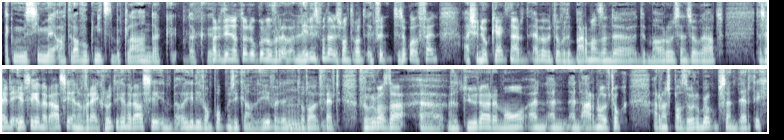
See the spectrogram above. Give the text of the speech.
ik misschien mij achteraf ook niets te beklagen dat ik... Dat ik Maar ik denk dat dat ook een over een levensmodel is. Want, want ik vind het is ook wel fijn. Als je nu kijkt naar. Hebben we het over de Barmans en de, de Mauro's en zo gehad. Dat is eigenlijk de eerste generatie en een vrij grote generatie in België die van popmuziek kan leven. Hè. Die tot al 50. Vroeger was dat eh Wiltura, Raymond en, en, en Arno heeft ook. Arno is pas doorgebroken op zijn 30.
